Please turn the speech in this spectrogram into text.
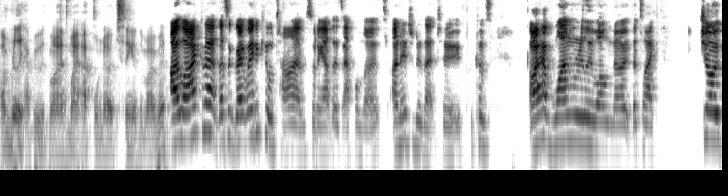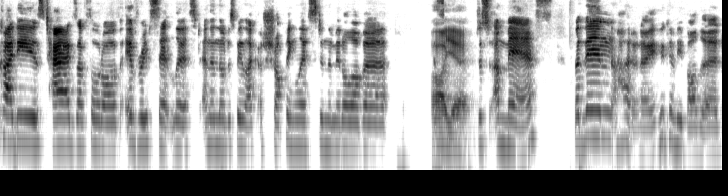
I'm really happy with my my Apple Notes thing at the moment. I like that. That's a great way to kill time, sorting out those Apple notes. I need to do that too because I have one really long note that's like joke ideas, tags I've thought of, every set list, and then there'll just be like a shopping list in the middle of it. Oh yeah, Just a mess. But then, I don't know, who can be bothered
